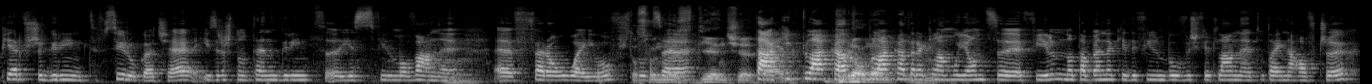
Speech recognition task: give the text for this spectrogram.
pierwszy grind w Sirugocie i zresztą ten grind e, jest sfilmowany mm. w Faroewayu w sztuce. To słynne zdjęcie, tak. tak i plakat, dronem. plakat reklamujący film. Notabene, kiedy film był wyświetlany tutaj na Owczych,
